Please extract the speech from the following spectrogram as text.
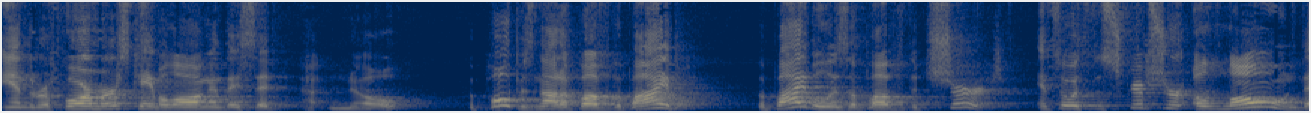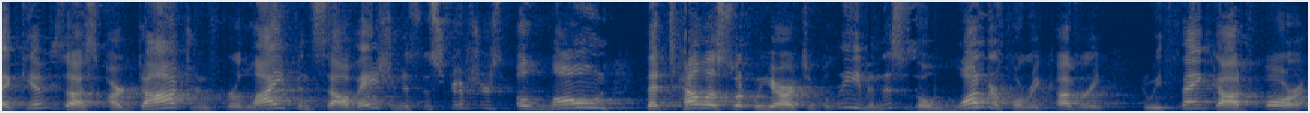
And the reformers came along and they said, No, the pope is not above the Bible. The Bible is above the church. And so it's the scripture alone that gives us our doctrine for life and salvation. It's the scriptures alone that tell us what we are to believe. And this is a wonderful recovery, and we thank God for it.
